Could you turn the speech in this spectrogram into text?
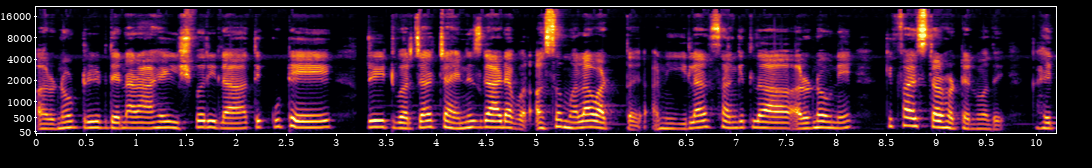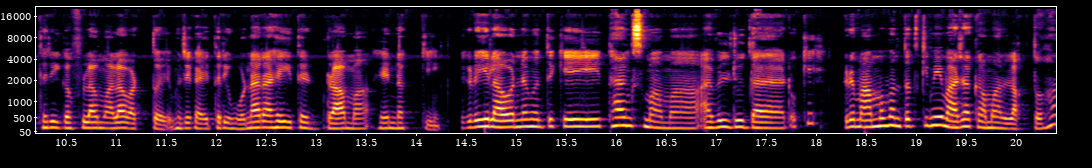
अर्णव ट्रीट देणार आहे ईश्वरीला ते कुठे? ट्रीटवरच्या चायनीज गाड्यावर असं मला वाटतंय. आणि हिला सांगितलं अर्णवने की फाईव्ह स्टार हॉटेलमध्ये काहीतरी गफला मला वाटतोय. म्हणजे काहीतरी होणार आहे इथे ड्रामा हे नक्की. इकडे ही लावण्या म्हणते की थँक्स मामा I will do that okay इकडे मामा म्हणतात की मी माझ्या कामाला लागतो हां?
